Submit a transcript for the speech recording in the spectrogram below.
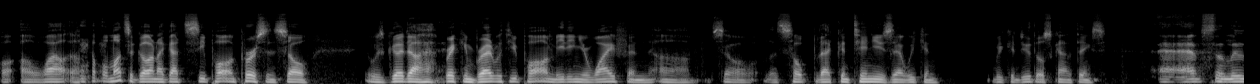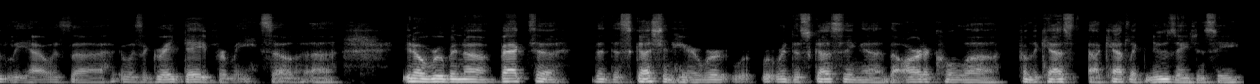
a, a while, a couple months ago, and I got to see Paul in person. So it was good uh, breaking bread with you, Paul, and meeting your wife. And um, so let's hope that continues, that we can we can do those kind of things. Absolutely. I was uh it was a great day for me. So uh you know, Ruben, uh back to the discussion here. We're we're, we're discussing uh, the article uh from the Cas- uh, Catholic News Agency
